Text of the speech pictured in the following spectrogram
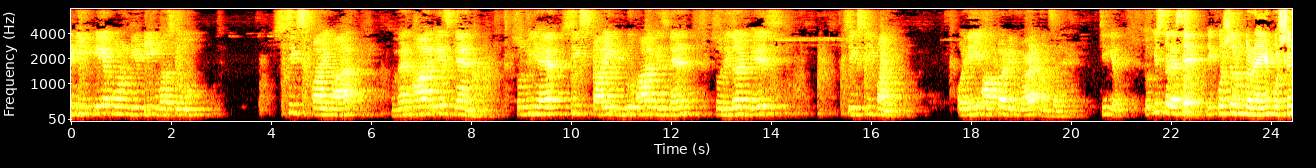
d a upon d t equals to six pi r when r is 10 so we have 6 pi into r is 10 so result is 60 pi. और यही आपका रिक्वायर्ड आंसर है। ठीक है? तो इस तरह से एक क्वेश्चन हम कर रहे हैं। क्वेश्चन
